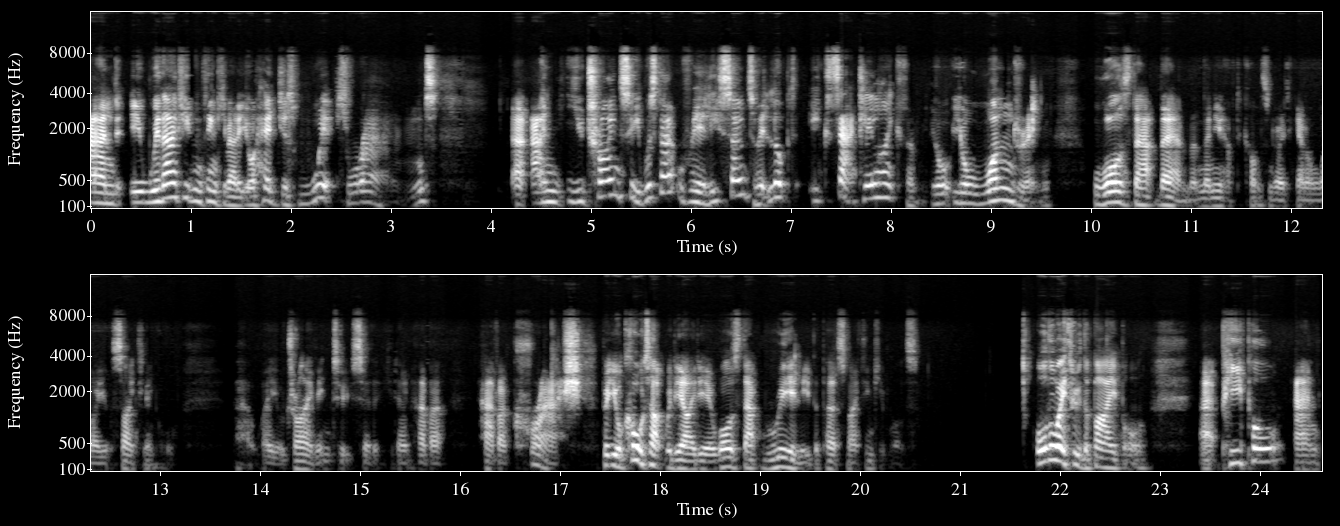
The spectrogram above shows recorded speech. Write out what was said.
and it, without even thinking about it, your head just whips round uh, and you try and see was that really so and so it looked exactly like them. You're, you're wondering was that them? And then you have to concentrate again on where you're cycling or uh, where you're driving to so that you don't have a have a crash. But you're caught up with the idea was that really the person i think it was? All the way through the bible uh, people and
